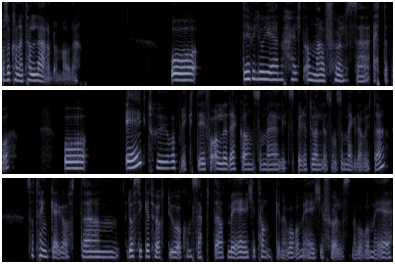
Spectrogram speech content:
Og så kan jeg ta lærdom av det. Og det vil jo gi en helt annen følelse etterpå. Og jeg tror oppriktig for alle dere som er litt spirituelle, sånn som meg der ute, så tenker jeg at um, du har sikkert hørt du og konseptet at vi er ikke tankene våre, vi er ikke følelsene våre, vi er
